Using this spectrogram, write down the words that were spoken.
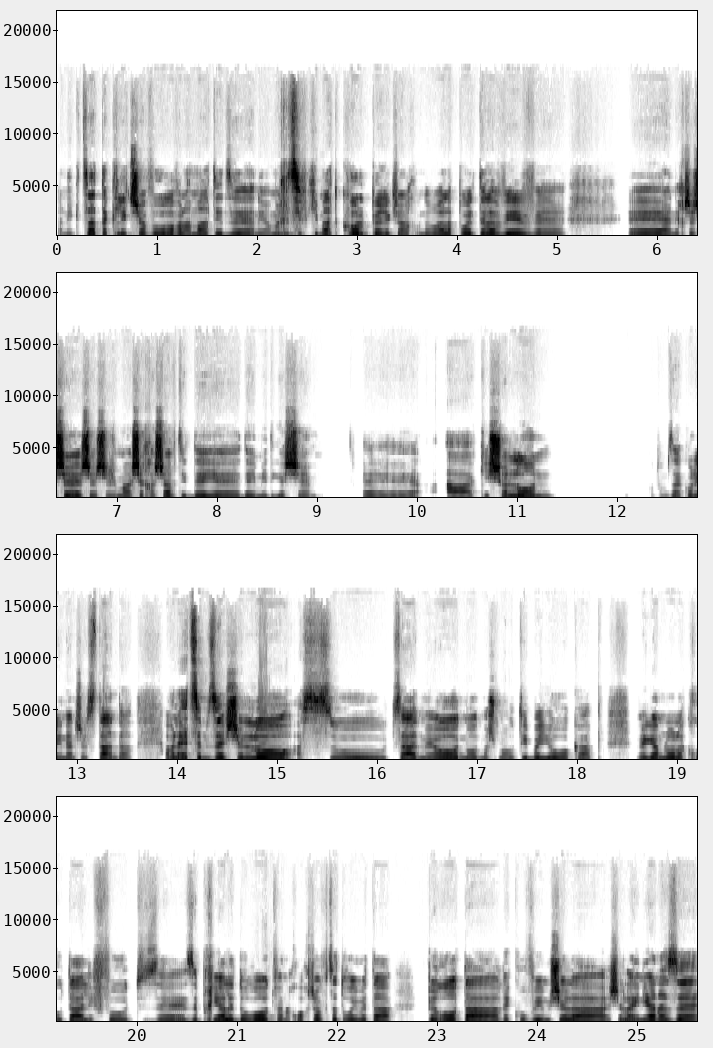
אני קצת תקליט שבור, אבל אמרתי את זה, אני אומר את זה כמעט כל פרק שאנחנו מדברים על הפועל תל אביב, ואני uh, חושב שמה שחשבתי די, uh, די מתגשם. Uh, הכישלון פתאום זה הכל עניין של סטנדרט. אבל עצם זה שלא עשו צעד מאוד מאוד משמעותי ביורו-קאפ, וגם לא לקחו את האליפות, זה, זה בכייה לדורות, ואנחנו עכשיו קצת רואים את הפירות הרקובים של, ה, של העניין הזה.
